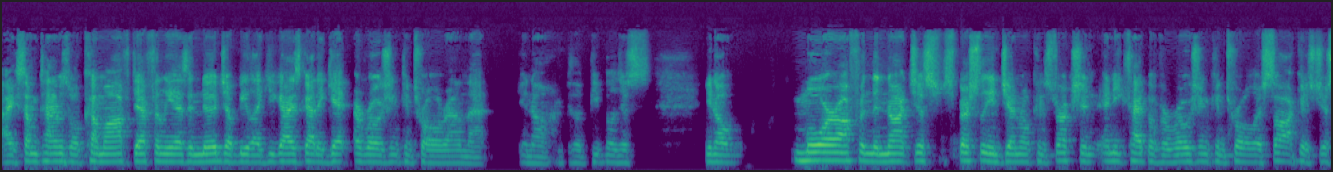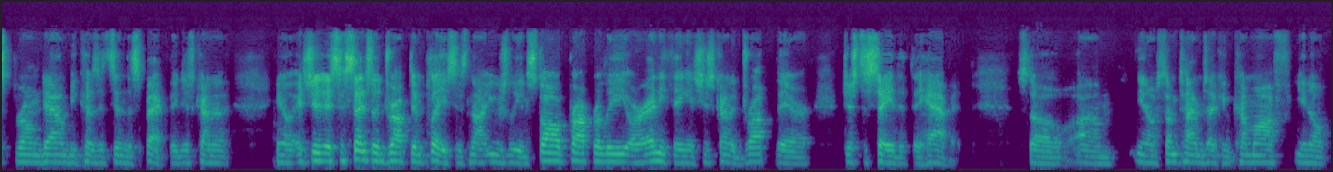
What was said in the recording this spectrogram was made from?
I sometimes will come off definitely as a nudge. I'll be like, you guys got to get erosion control around that. You know, people just, you know, more often than not, just especially in general construction, any type of erosion control or sock is just thrown down because it's in the spec. They just kind of, you know, it's just, it's essentially dropped in place. It's not usually installed properly or anything. It's just kind of dropped there just to say that they have it. So, um, you know, sometimes I can come off, you know,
